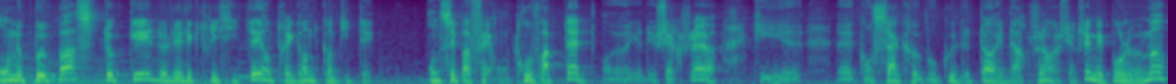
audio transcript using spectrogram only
on ne peut pas stocker de l'électricité en très grande quantité. On ne sait pas faire. On trouvera peut-être, euh, il y a des chercheurs qui euh, euh, consacrent beaucoup de temps et d'argent à chercher, mais pour le moment,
